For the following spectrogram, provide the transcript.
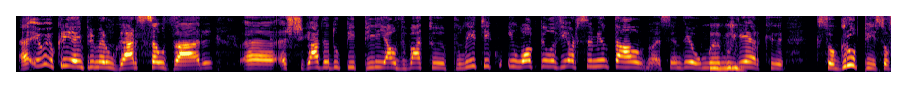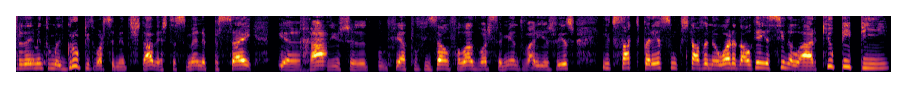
Ah, eu, eu queria, em primeiro lugar, saudar uh, a chegada do pipi ao debate político e logo pela via orçamental, não é? Sendo eu uma uhum. mulher que que sou grupo sou verdadeiramente uma grupo do Orçamento de Estado. Esta semana passei a rádios, fui à televisão falar do orçamento várias vezes e de facto parece-me que estava na hora de alguém assinalar que o pipi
